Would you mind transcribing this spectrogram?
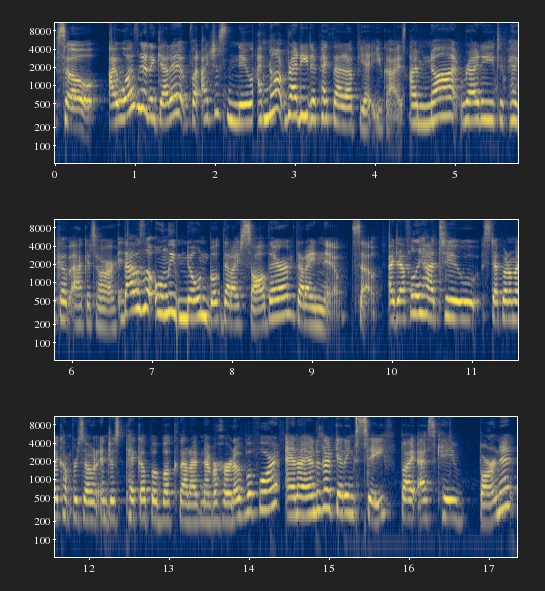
So I was gonna get it, but I just knew I'm not ready to pick that up yet, you guys. I'm not ready to pick up ACOTAR. That was the only known book that I saw there that I knew. So I definitely had to step out of my comfort zone and just pick up a book that I've never heard of before. And I ended up getting Safe by S.K. Barnett.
